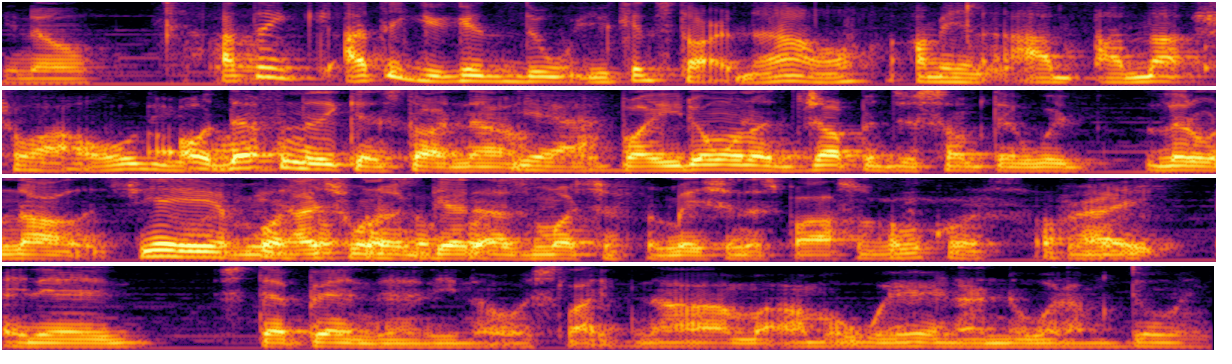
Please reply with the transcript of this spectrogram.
you know. I think I think you can do. You can start now. I mean, I'm I'm not sure how old you. Are. Oh, are. definitely can start now. Yeah. But you don't want to jump into something with little knowledge. Yeah, yeah, of I mean? course, I just want to get as much information as possible. Of course, of right? course. And then step in. Then you know, it's like, nah, I'm, I'm aware and I know what I'm doing.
